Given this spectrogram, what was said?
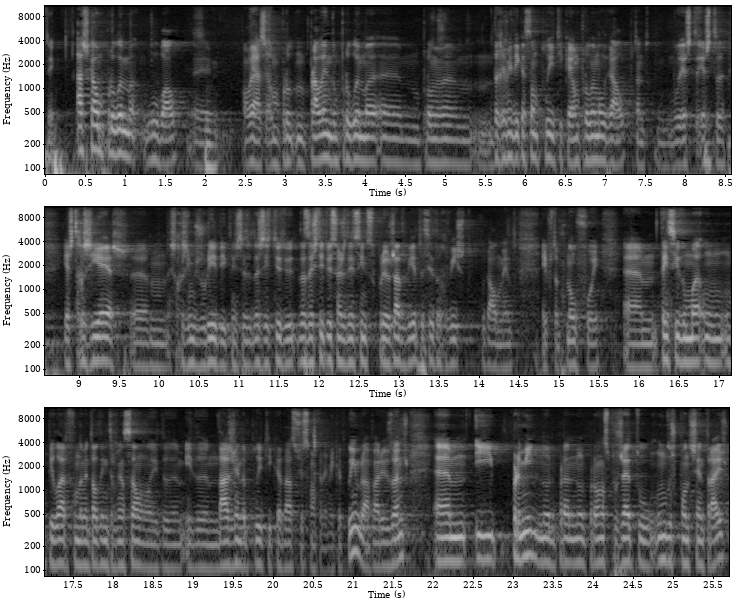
Sim. Acho que há um problema global. Sim. É aliás, é um, para além de um problema, eh, um problema de reivindicação política, é um problema legal, portanto, este, este, este regiés, eh, este regime jurídico das instituições de ensino superior já devia ter sido revisto legalmente e, portanto, não o foi. Um, tem sido uma, um, um, pilar fundamental de intervenção e, de, e de, da agenda política da Associação Académica de Coimbra há vários anos e, para mim, no, para, no, para, o nosso projeto, um dos pontos centrais,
